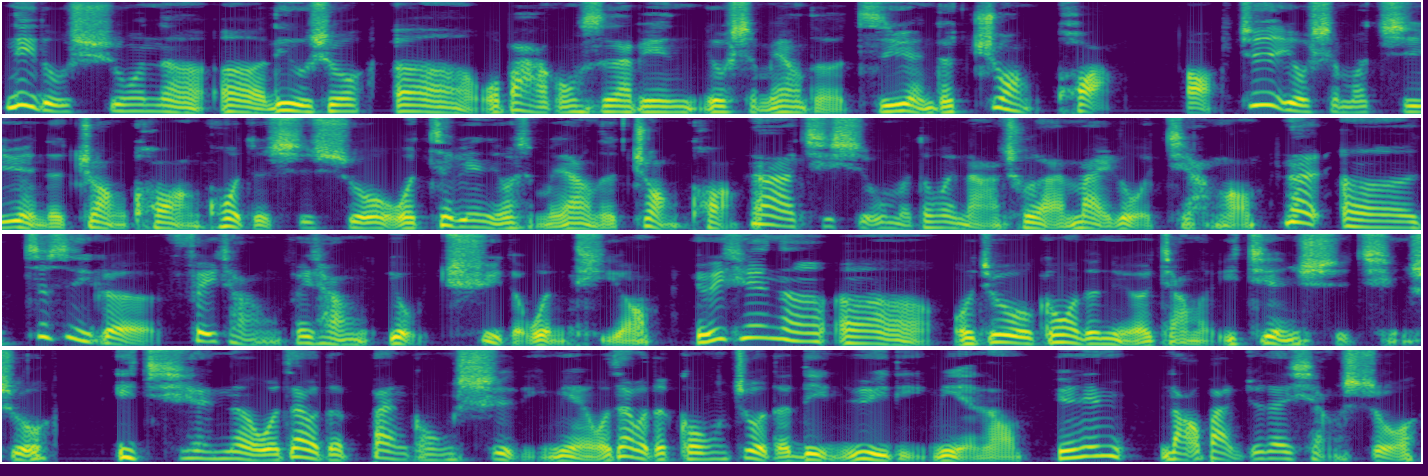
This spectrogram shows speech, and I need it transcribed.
例如说呢，呃，例如说，呃，我爸爸公司那边有什么样的资源的状况哦，就是有什么资源的状况，或者是说我这边有什么样的状况，那其实我们都会拿出来脉络讲哦。那呃，这是一个非常非常有趣的问题哦。有一天呢，呃，我就跟我的女儿讲了一件事情，说。以前呢，我在我的办公室里面，我在我的工作的领域里面哦，有一天老板就在想说，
